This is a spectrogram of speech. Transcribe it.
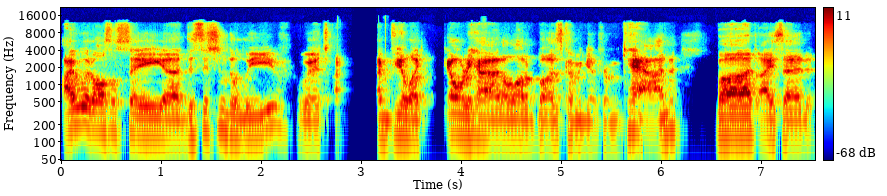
I would also say uh, Decision to Leave, which I, feel like I already had a lot of buzz coming in from Cannes, but I said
